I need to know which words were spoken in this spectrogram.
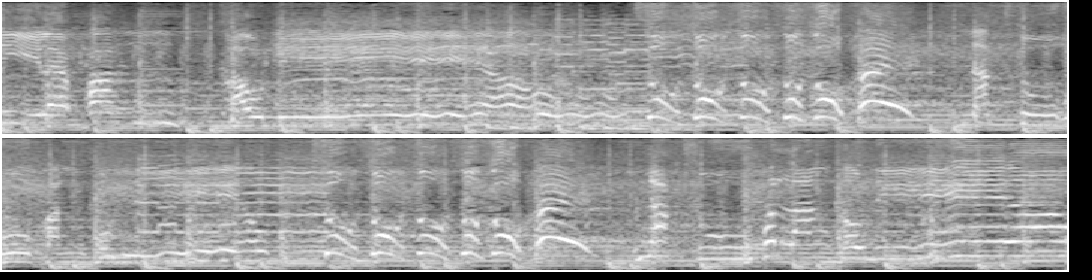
นี่แหละพันเขาเหนียว นักสู้พลังข้าเหนียว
